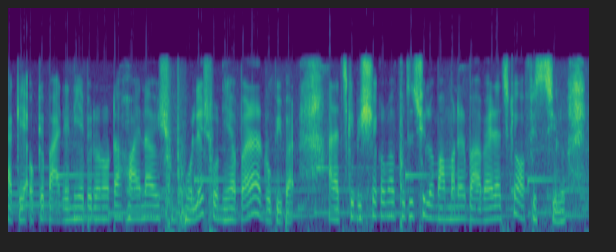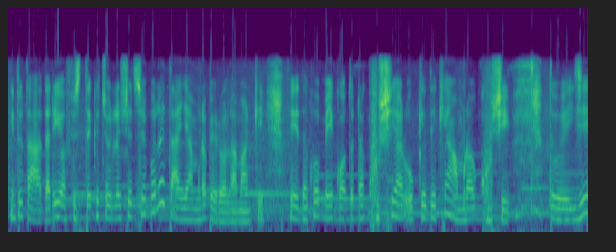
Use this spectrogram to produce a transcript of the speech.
থাকে, ওকে বাইরে নিয়ে বেরোনোটা হয় না, ওই হলে শনিবার আর রবিবার। আর আজকে বিশ্বকর্মা পুজো ছিল, মামনের বাবার আজকে অফিস ছিল। কিন্তু তাড়াতাড়ি অফিস থেকে চলে এসেছে বলে তাই আমরা বেরোলাম আর কি। তো এই দেখো, মেয়ে কতটা খুশি, আর ওকে দেখে আমরাও খুশি। তো এই যে,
